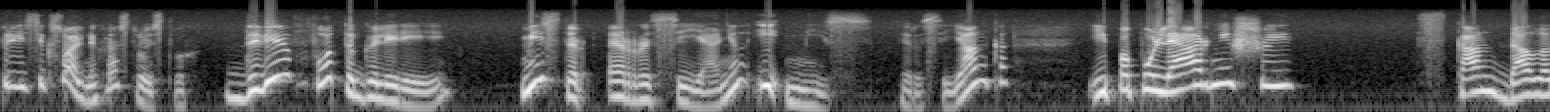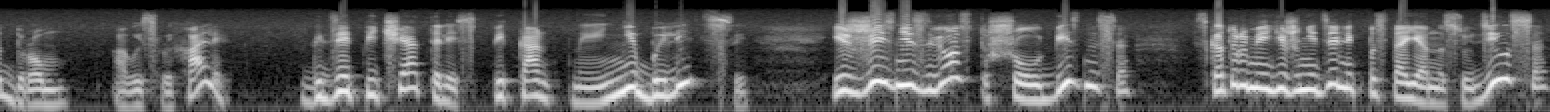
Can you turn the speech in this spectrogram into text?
при сексуальных расстройствах. Две фотогалереи, мистер Эроссиянин и мисс Эроссиянка, и популярнейший скандалодром. А вы слыхали? Где печатались пикантные небылицы из жизни звезд шоу-бизнеса, с которыми еженедельник постоянно судился,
